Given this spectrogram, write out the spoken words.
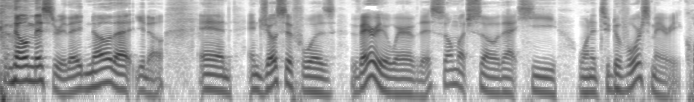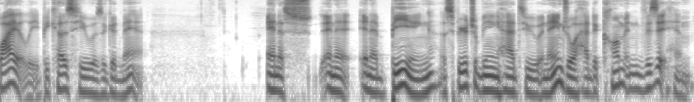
no mystery. They know that, you know. And and Joseph was very aware of this, so much so that he wanted to divorce Mary quietly because he was a good man. And a and a and a being, a spiritual being had to an angel had to come and visit him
